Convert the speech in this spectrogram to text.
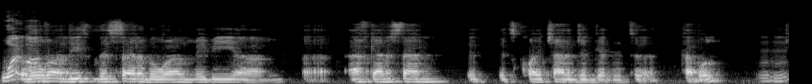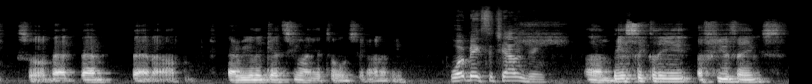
What but over on this this side of the world, maybe um, uh, Afghanistan, it, it's quite challenging getting into Kabul. Mm-hmm. So that that that um, that really gets you on your toes. You know what I mean? What makes it challenging? Um, basically, a few things.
